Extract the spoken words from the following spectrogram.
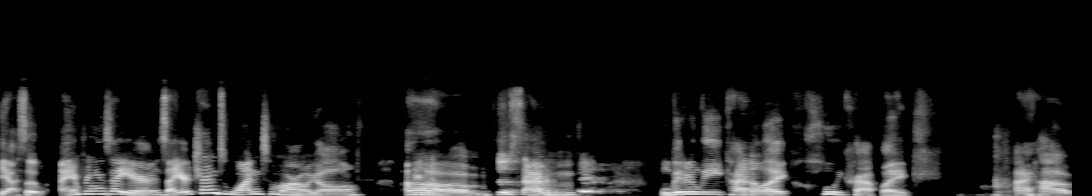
yeah, so I am bringing Zaire. Zaire turns one tomorrow, y'all. Um, so sad. I'm literally kind of like, holy crap! Like, I have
